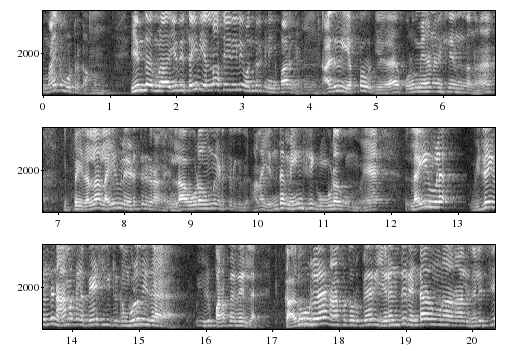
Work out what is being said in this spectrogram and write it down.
மயக்கம் போட்டிருக்கான். இந்த இது செய்தி எல்லா செய்தியிலையும் வந்திருக்கு நீங்க பாருங்க. ம். அது எப்போ கொடுமையான விஷயம் என்னன்னா இப்போ இதெல்லாம் லைவ்ல எடுத்திருக்கிறாங்க. எல்லா ஊடகமும் எடுத்திருக்குது. ஆனால் எந்த மெயின் ஸ்ட்ரீக் ஊடகமுமே லைவ்ல விஜய் வந்து நாமக்கல்ல பேசிக்கிட்டு இருக்கும் பொழுது இதை இது பரப்பவே இல்லை. கரூர்ல நாற்பத்தோரு பேர் இறந்து ரெண்டாவது மூணாவது நாள் கழிச்சு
